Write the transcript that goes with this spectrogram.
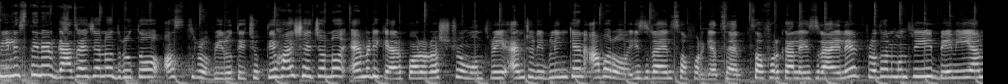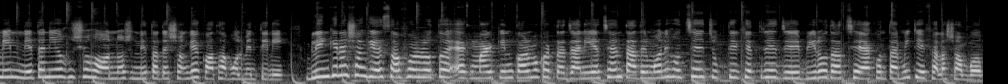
ফিলিস্তিনের গাজায় যেন দ্রুত অস্ত্র বিরতি চুক্তি হয় সেই জন্য আমেরিকার পররাষ্ট্রমন্ত্রী অ্যান্টনি ব্লিংকেন আবারও ইসরায়েল সফর গেছেন। সফরকালে ইসরায়েলের প্রধানমন্ত্রী বেনিয়ামিন নেতানিয়াহু সহ অন্য নেতাদের সঙ্গে কথা বলবেন তিনি। ব্লিংকেনের সঙ্গে সফররত এক মার্কিন কর্মকর্তা জানিয়েছেন, তাদের মনে হচ্ছে চুক্তির ক্ষেত্রে যে বিরোধ আছে, এখন তা মিটিয়ে ফেলা সম্ভব।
